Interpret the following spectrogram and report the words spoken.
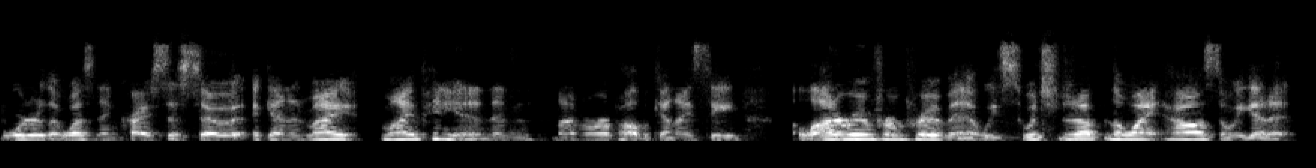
border that wasn't in crisis. So again, in my my opinion, and I'm a Republican, I see a lot of room for improvement. We switched it up in the White House, and we got it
